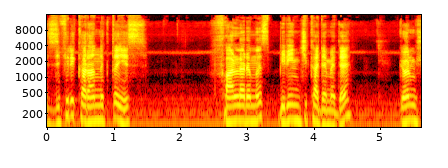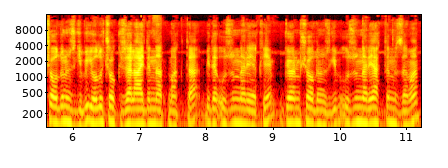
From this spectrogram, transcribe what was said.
zifiri karanlıktayız. Farlarımız birinci kademede. Görmüş olduğunuz gibi yolu çok güzel aydınlatmakta. Bir de uzunları yakayım. Görmüş olduğunuz gibi uzunları yaktığımız zaman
